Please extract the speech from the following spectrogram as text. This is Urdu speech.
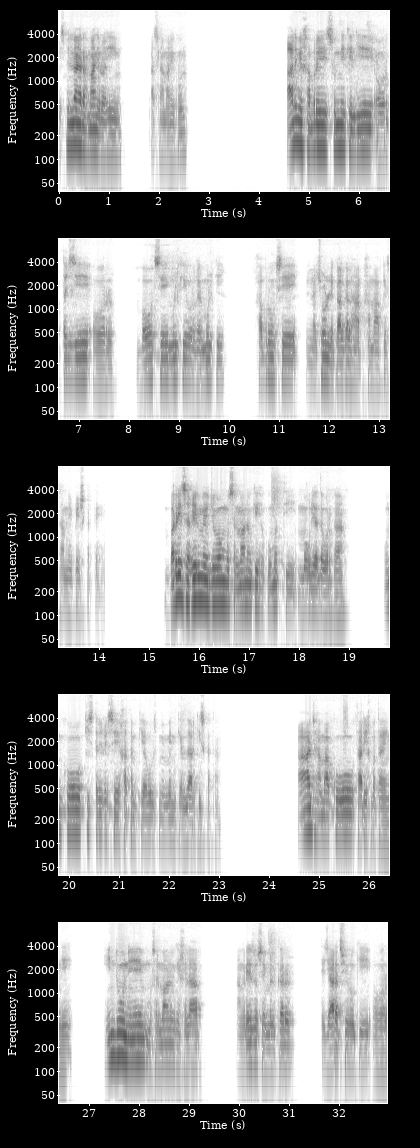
بسم اللہ الرحمن الرحیم۔ السلام علیکم۔ عالمی خبریں سننے کے لیے اور تجزیے اور بہت سے ملکی اور غیر ملکی خبروں سے نچوڑ نکال کر ہم آپ کے سامنے پیش کرتے ہیں۔ بر صغیر میں جو مسلمانوں کی حکومت تھی، مغلیہ دور کا، ان کو کس طریقے سے ختم کیا اور اس میں مین کردار کس کا تھا؟ آج ہم آپ کو وہ تاریخ بتائیں گے۔ ہندوؤں نے مسلمانوں کے خلاف انگریزوں سے مل کر تجارت شروع کی اور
